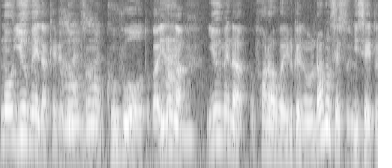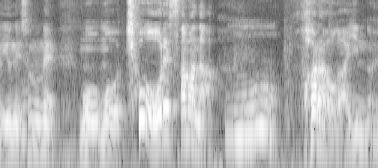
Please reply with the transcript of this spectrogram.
も有名だけれど、はいはい。そのクフ王とかい。ろんな有名なファラオがいるけど、ラムセス2世というねそのねもうもう超俺様なもファラオがいんのよ、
